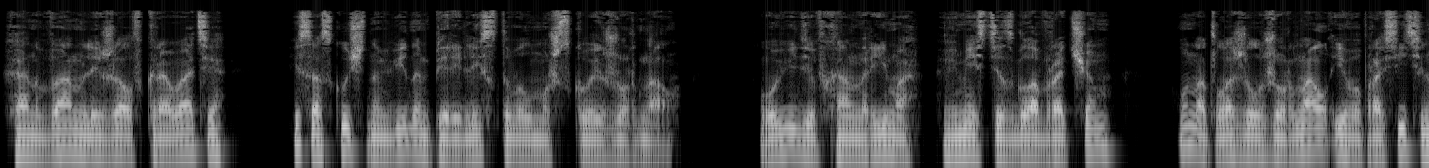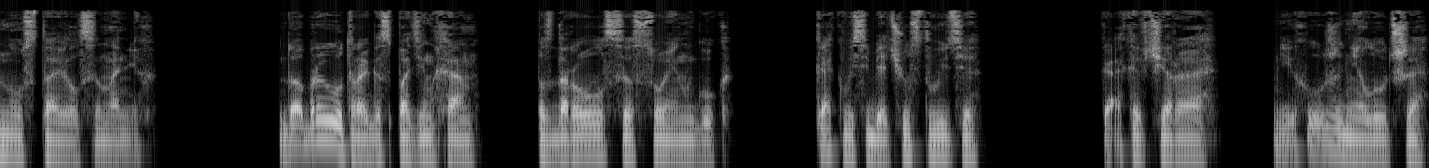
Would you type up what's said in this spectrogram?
Хан Ван лежал в кровати и со скучным видом перелистывал мужской журнал. Увидев Хан Рима вместе с главврачом, он отложил журнал и вопросительно уставился на них. «Доброе утро, господин Хан», — поздоровался Соингук. «Как вы себя чувствуете?» «Как и вчера. Ни хуже, ни лучше.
